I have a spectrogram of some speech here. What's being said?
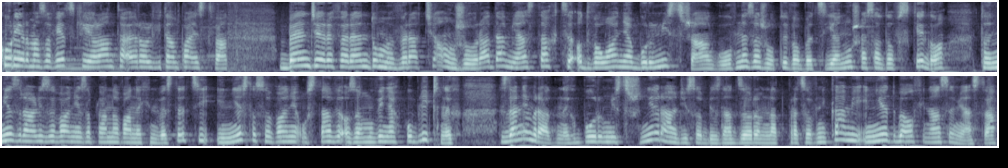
Kurier Mazowiecki, Jolanta Erol, witam Państwa. Będzie referendum w Raciążu. Rada Miasta chce odwołania burmistrza. Główne zarzuty wobec Janusza Sadowskiego to niezrealizowanie zaplanowanych inwestycji i niestosowanie ustawy o zamówieniach publicznych. Zdaniem radnych burmistrz nie radzi sobie z nadzorem nad pracownikami i nie dba o finanse miasta.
